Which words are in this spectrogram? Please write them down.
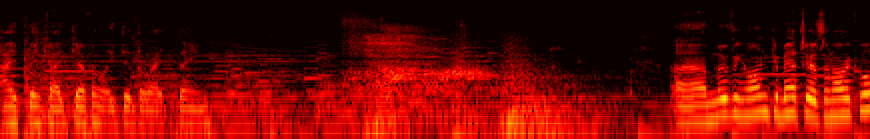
I think I definitely did the right thing. Uh, moving on, Gematsu has an article.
